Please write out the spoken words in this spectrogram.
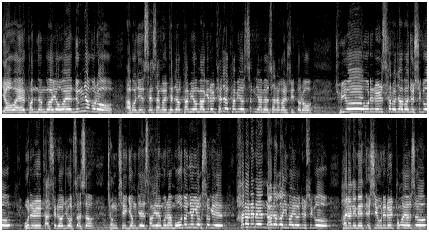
여호와의 권능과 여호와의 능력으로 아버지 세상을 대적하며 마귀를 대적하며 승리하며 살아갈 수 있도록 주여 우리를 사로잡아 주시고 우리를 다스려 주옵소서. 정치 경제 사회 문화 모든 영역 속에 하나님의 나라가 임하여 주시고 하나님의 뜻이 우리를 통하여서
